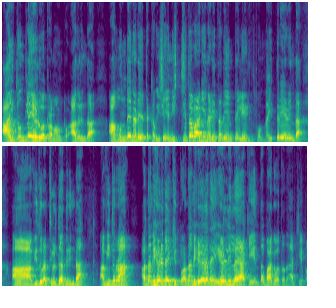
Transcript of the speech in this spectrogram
ಆಯಿತು ಅಂತಲೇ ಹೇಳುವ ಕ್ರಮ ಉಂಟು. ಆದ್ದರಿಂದ ಆ ಮುಂದೆ ನಡೆಯತಕ್ಕ ವಿಷಯ ನಿಶ್ಚಿತವಾಗಿ ನಡೀತದೆ ಅಂತೇಳಿ ಹೇಳಿ ಸ್ವ- ಮೈತ್ರೇಯರಿಂದ, ಆ ವಿದುರ ತಿಳಿದದ್ರಿಂದ ಆ ವಿದುರ ಅದನ್ನು ಹೇಳಬೇಕಿತ್ತು. ಅದನ್ನು ಹೇಳದೆ, ಹೇಳಲಿಲ್ಲ ಯಾಕೆ ಅಂತ ಭಾಗವತದ ಆಕ್ಷೇಪ.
